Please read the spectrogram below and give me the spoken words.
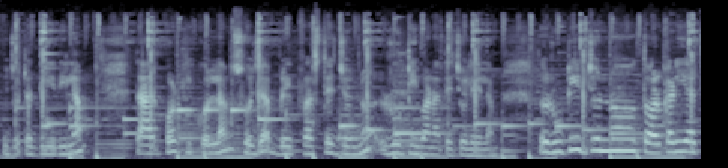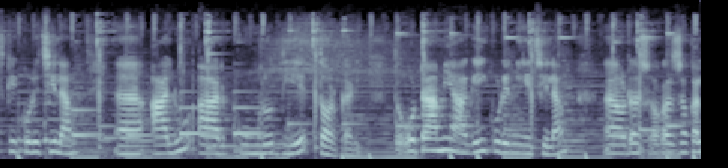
পুজোটা দিয়ে দিলাম। তারপর কি করলাম, সোজা ব্রেকফাস্টের জন্য রুটি বানাতে চলে এলাম। তো রুটির জন্য তরকারি আজকে করেছিলাম আলু আর কুমড়ো দিয়ে তরকারি। তো ওটা আমি আগেই করে নিয়েছিলাম ওটা সকাল সকাল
